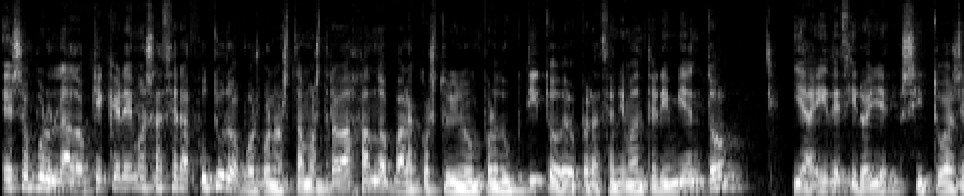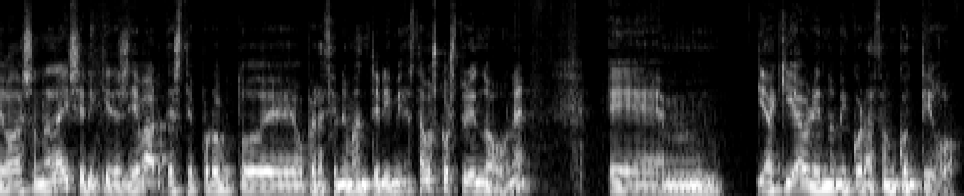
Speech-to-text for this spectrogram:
eso por un lado. ¿Qué queremos hacer a futuro? Pues bueno, estamos trabajando para construir un productito de operación y mantenimiento y ahí decir, oye, si tú has llegado a Sanalyzer y quieres llevarte este producto de operación y mantenimiento, estamos construyendo aún, ¿eh? Em, y aquí abriendo mi corazón contigo.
